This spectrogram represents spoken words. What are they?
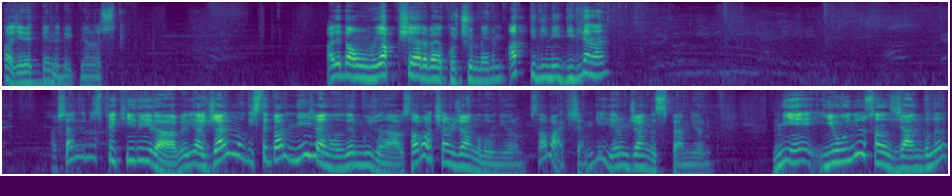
Sadece etmeyin de büyük olsun. Hadi ben onu yap bir şeyler be koçum benim. At dilini dille lan. Başlangıcımız pek iyi değil abi. Ya jungle işte ben niye jungle oynuyorum bu yüzden abi. Sabah akşam jungle oynuyorum. Sabah akşam geliyorum jungle spamliyorum. Niye? İyi oynuyorsanız jungle'ı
